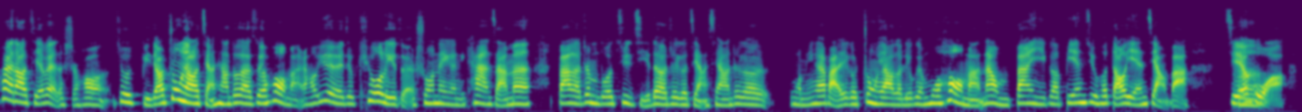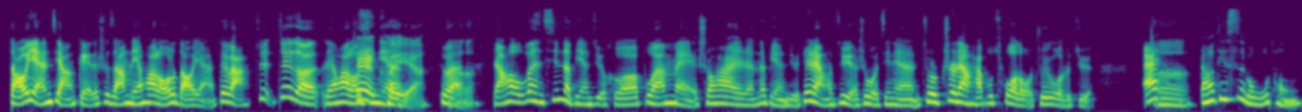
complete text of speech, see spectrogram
快到结尾的时候，就比较重要的奖项都在最后嘛。然后月月就 Q 了一嘴，说那个你看咱们颁了这么多剧集的这个奖项，这个我们应该把这个重要的留给幕后嘛。那我们颁一个编剧和导演奖吧。结果导演奖给的是咱们莲花楼的导演，对吧？这这个莲花楼今年可以啊。对，然后问心的编剧和不完美受害人的编剧，这两个剧也是我今年就是质量还不错的我追过的剧。哎，然后第四个梧桐，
